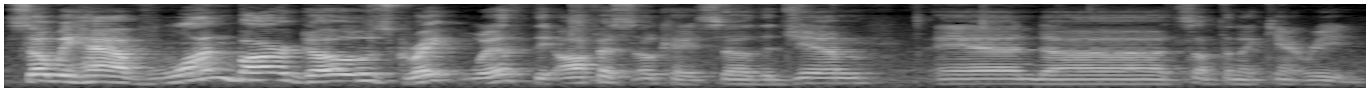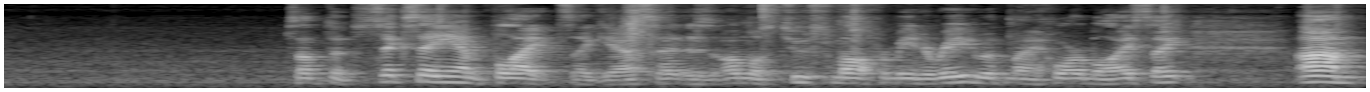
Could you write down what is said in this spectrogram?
So we have one bar goes great with the office. Okay, so the gym, and uh, something I can't read. Something 6 a.m. flights, I guess. That is almost too small for me to read with my horrible eyesight. Um,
